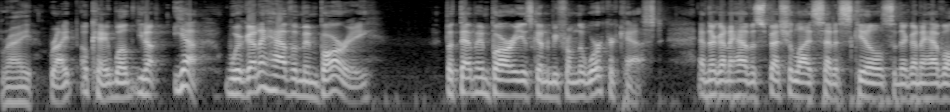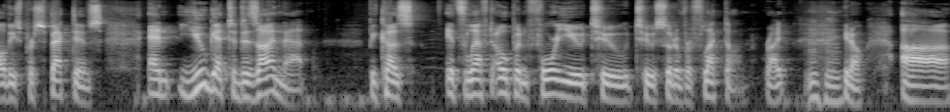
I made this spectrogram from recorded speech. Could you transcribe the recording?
Right. right? Okay, well, you know, yeah, we're going to have a Minbari, but that Minbari is going to be from the worker caste. And they're going to have a specialized set of skills and they're going to have all these perspectives. And you get to design that because it's left open for you to to sort of reflect on, right? You know, uh,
